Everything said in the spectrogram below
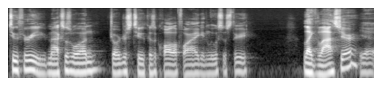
Two three. Max was one. George was two because of qualifying, and Lewis was three. like last year. Yeah.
